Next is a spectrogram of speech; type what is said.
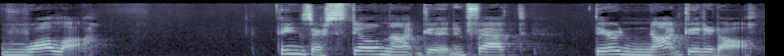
voila, things are still not good. In fact, they're not good at all.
